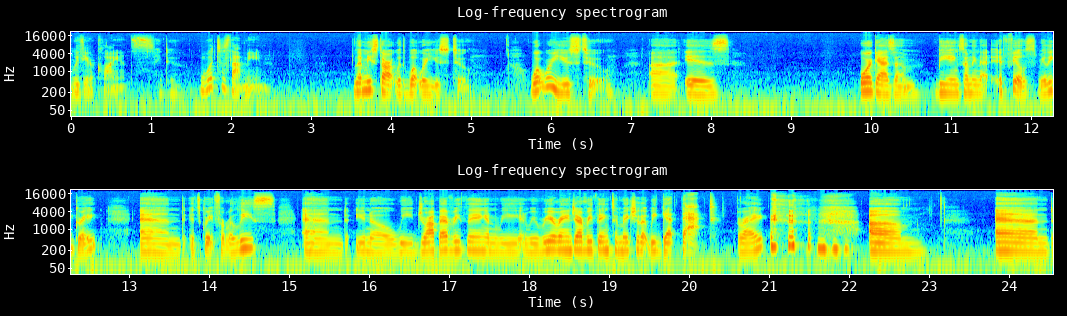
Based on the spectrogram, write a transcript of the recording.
with your clients. I do. What does that mean? Let me start with what we're used to. What we're used to uh, is orgasm being something that it feels really great and it's great for release and you know we drop everything and we and we rearrange everything to make sure that we get that right? Um, and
